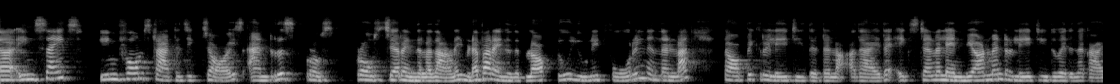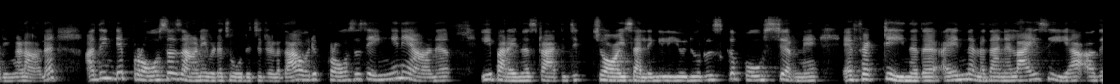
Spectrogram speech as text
the insights inform strategic choice and risk posture എന്നുള്ളതാണ് ഇവിടെ പറയുന്നത്. ബ്ലോക്ക് ടു യൂണിറ്റ് ഫോറിൽ നിന്നുള്ള ടോപ്പിക് റിലേറ്റ് ചെയ്തിട്ടുള്ള അതായത് എക്സ്റ്റേണൽ എൻവയോൺമെന്റ് റിലേറ്റ് ചെയ്ത് വരുന്ന കാര്യങ്ങളാണ്. അതിന്റെ പ്രോസസ് ആണ് ഇവിടെ ചോദിച്ചിട്ടുള്ളത്. ആ ഒരു പ്രോസസ് എങ്ങനെയാണ് ഈ പറയുന്ന സ്ട്രാറ്റജിക് ചോയ്സ് അല്ലെങ്കിൽ ഈ ഒരു റിസ്ക് പോസ്ചറിനെ എഫക്ട് ചെയ്യുന്നത് എന്നുള്ളത് അനലൈസ് ചെയ്യുക. അത്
